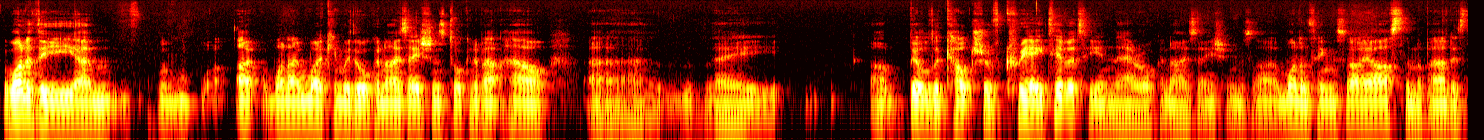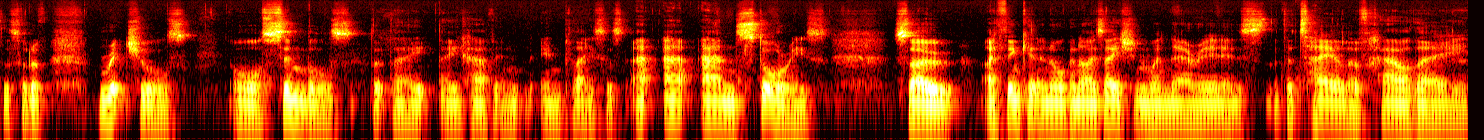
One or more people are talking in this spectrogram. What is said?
One of the um, when I'm working with organisations talking about how uh, they uh, build a culture of creativity in their organisations, uh, one of the things I ask them about is the sort of rituals or symbols that they, they have in, in places and stories. So I think in an organisation when there is the tale of how they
